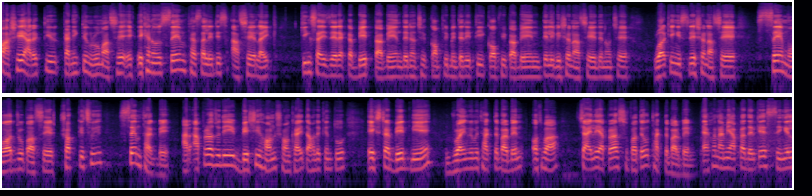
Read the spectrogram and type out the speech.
পাশে আরেকটি কানেক্টিং রুম আছে, এখানেও সেম ফ্যাসিলিটিস আছে লাইক কিং সাইজের একটা বেড পাবেন দেন হচ্ছে কমপ্লিমেন্টারি টি কফি পাবেন টেলিভিশন আছে দেন হচ্ছে ওয়ার্কিং স্টেশন আছে সেম ওয়ার্ডরুপ আছে সব কিছুই সেম থাকবে। আর আপনারা যদি বেশি হন সংখ্যায়, তাহলে কিন্তু এক্সট্রা বেড নিয়ে ড্রয়িং রুমে থাকতে পারবেন, অথবা চাইলে আপনারা সোফাতেও থাকতে পারবেন। এখন আমি আপনাদেরকে সিঙ্গেল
